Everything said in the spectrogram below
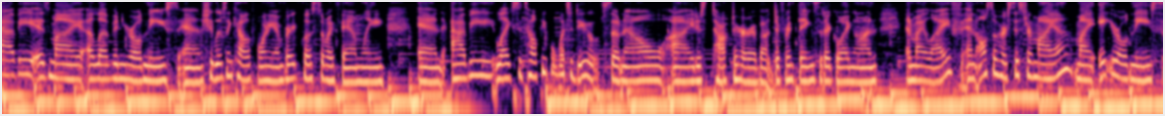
Abby is my 11 year old niece, and she lives in California. I'm very close to my family, and Abby likes to tell people what to do. So now I just talk to her about different things that are going on in my life. And also, her sister Maya, my eight year old niece,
